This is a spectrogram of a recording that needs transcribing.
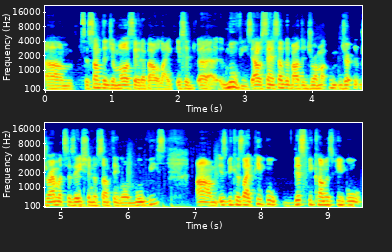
um, to something Jamal said about like it's a uh, movies. I was saying something about the drama, dr- dramatization of something on movies. Um, is because like people, this becomes people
